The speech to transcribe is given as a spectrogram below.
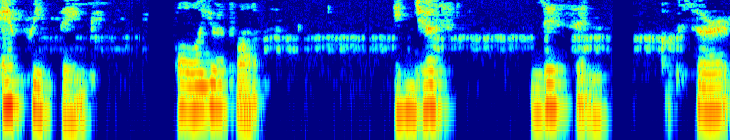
everything, all your thoughts, and just listen, observe,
